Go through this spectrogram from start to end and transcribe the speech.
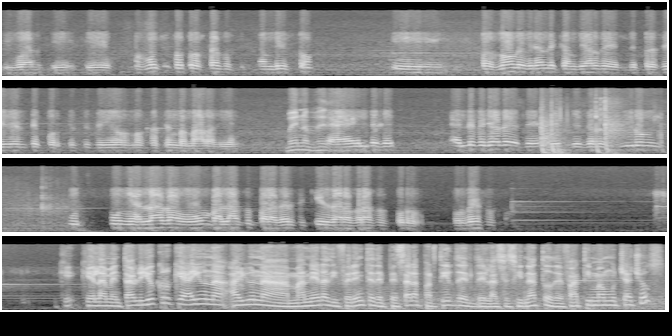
igual que, pues, muchos otros casos que se han visto. Y pues no deberían de cambiar de presidente porque este señor no está haciendo nada bien. Bueno, pues, O sea, él, debe- él debería de, de- de- de recibir un, un puñalada o un balazo para ver si quiere dar abrazos por, por besos. qué, qué lamentable. Yo creo que hay una, hay una manera diferente de pensar a partir del- del asesinato de Fátima, muchachos.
